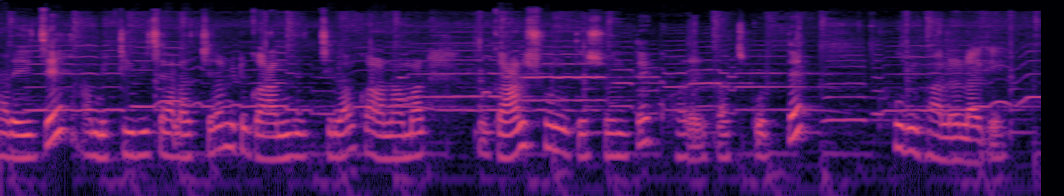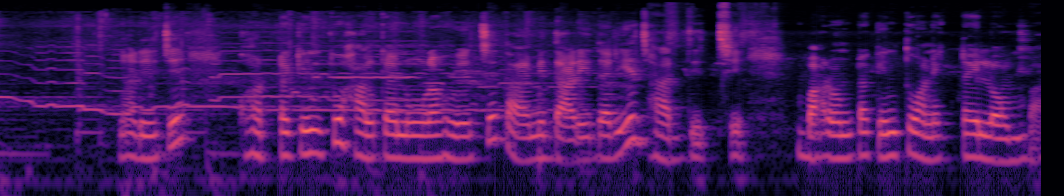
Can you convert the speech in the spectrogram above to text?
আর এই যে আমি টিভি চালাচ্ছিলাম, একটু গান দিচ্ছিলাম, কারণ আমার গান শুনতে শুনতে ঘরের কাজ করতে খুবই ভালো লাগে। আর এই যে ঘরটা কিন্তু হালকায় নোংরা হয়েছে, তাই আমি দাঁড়িয়ে দাঁড়িয়ে ঝাড় দিচ্ছি। বারণটা কিন্তু অনেকটাই লম্বা।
